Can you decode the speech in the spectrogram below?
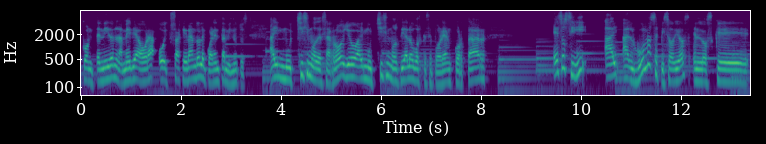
contenido en la media hora o exagerándole 40 minutos. Hay muchísimo desarrollo, hay muchísimos diálogos que se podrían cortar. Eso sí, hay algunos episodios en los que,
